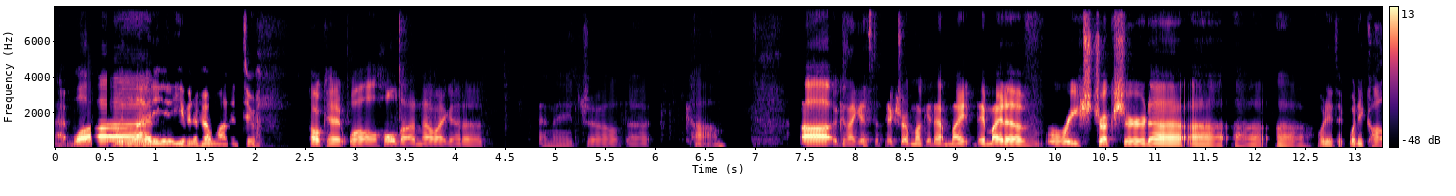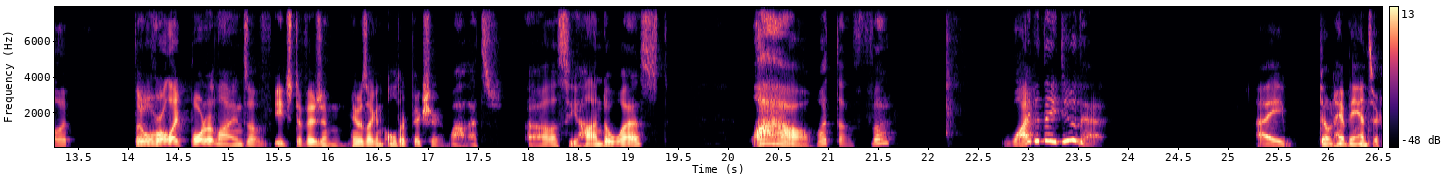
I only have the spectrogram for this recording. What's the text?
I What? wouldn't lie to you, even if I wanted to. Okay, well, hold on. Now I got a NHL.com. Uh because I guess the picture I'm looking at might they might have restructured. Uh, uh, uh, uh, what do you think? What do you call it? The overall like borderlines of each division. It was like an older picture. Wow, that's uh, let's see, Honda West. Wow, what the fuck? Why did they do that? I don't have the answer.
